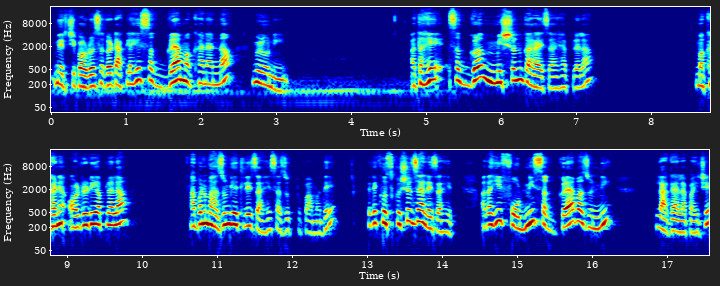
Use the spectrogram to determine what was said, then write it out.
मिरची पावडर सगळं टाकलं हे सगळ्या मखाण्यांना मिळून येईल. आता हे सगळं मिश्रण करायचं आहे आपल्याला. मखाणे ऑलरेडी आपल्याला आपण भाजून घेतलेच आहे साजूक तुपामध्ये. तर ते खुसखुशीत झालेच आहेत. आता ही फोडणी सगळ्या बाजूंनी लागायला पाहिजे.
